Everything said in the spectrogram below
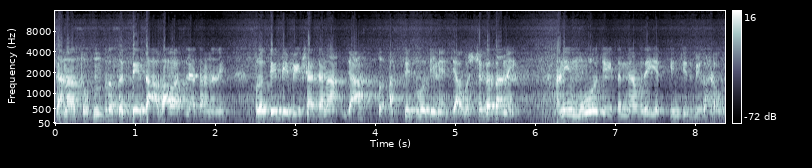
त्यांना स्वतंत्र सत्तेचा अभाव असल्या कारणाने प्रतीतीपेक्षा त्यांना जास्त अस्तित्व देण्याची आवश्यकता नाही. आणि मूळ चैतन्यामध्ये यत्किंचित बिघाड होतो.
